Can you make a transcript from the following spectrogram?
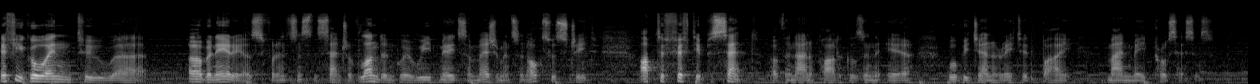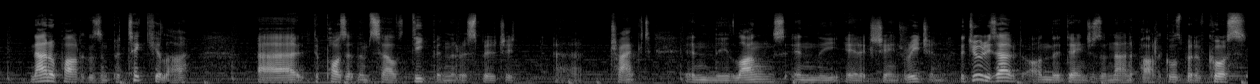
If you go into uh, urban areas, for instance the centre of London where we've made some measurements in Oxford Street, up to 50% of the nanoparticles in the air will be generated by man-made processes. Nanoparticles in particular uh, deposit themselves deep in the respiratory uh, tract, in the lungs, in the air exchange region. The jury's out on the dangers of nanoparticles, but of course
